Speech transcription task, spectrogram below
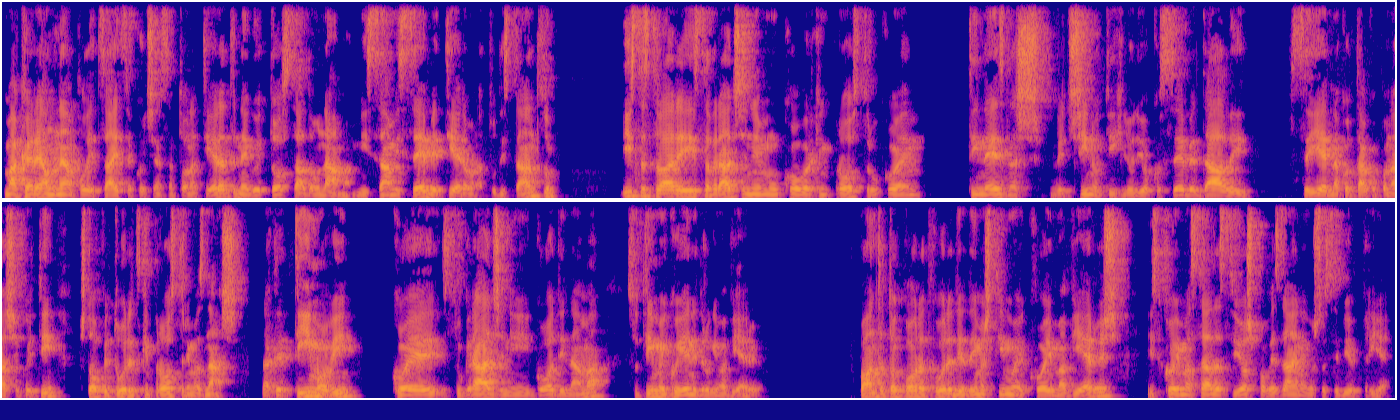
makar realno nema policajca koji će nas na to natjerati, nego je to sada u nama. Mi sami sebe tjeramo na tu distancu. Ista stvar je i sa vraćanjem u coworking prostor u kojem ti ne znaš većinu tih ljudi oko sebe, da li se jednako tako ponašaju koji ti, što opet u uredskim prostorima znaš. Dakle, timovi koje su građeni godinama su timovi koji jedni drugima vjeruju. Poanta tog povratka u ured je da imaš timove kojima vjeruješ i s kojima sada si još povezan nego što si bio prije.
